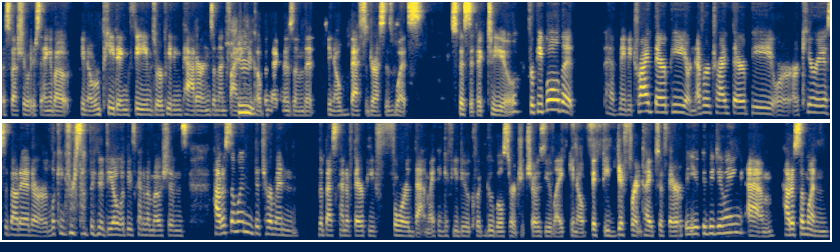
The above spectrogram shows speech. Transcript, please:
especially what you're saying about you know repeating themes or repeating patterns, and then finding mm. a coping mechanism that you know best addresses what's specific to you. For people that have maybe tried therapy or never tried therapy or are curious about it or looking for something to deal with these kind of emotions, how does someone determine the best kind of therapy for them? I think if you do a quick Google search, it shows you like, you know, 50 different types of therapy you could be doing. Um, how does someone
